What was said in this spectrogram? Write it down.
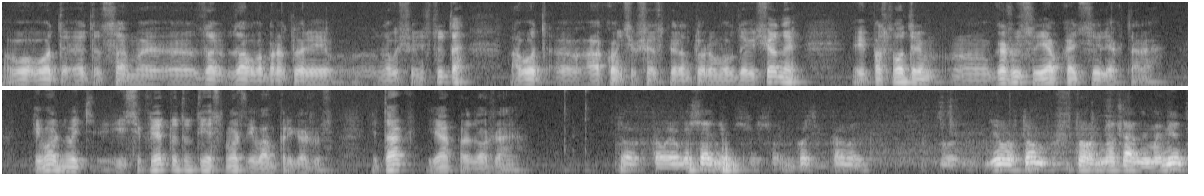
Вот этот самый э, зал лаборатории научного института, а вот э, окончивший аспирантуру молодой ученый, и посмотрим, гожусь ли я в качестве лектора. И может быть и секрет тут есть, может и вам пригожусь. Итак, я продолжаю кого я угощаю, Костик карман. Вот. Дело в том, что на данный момент,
